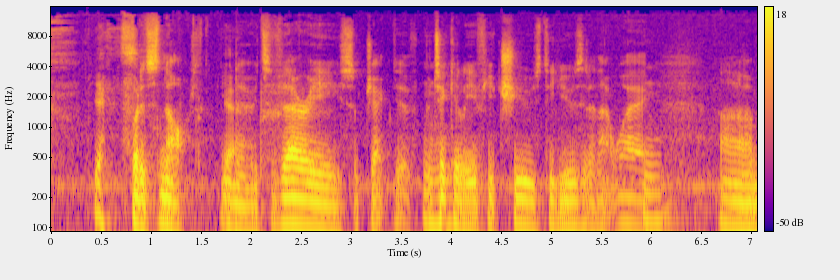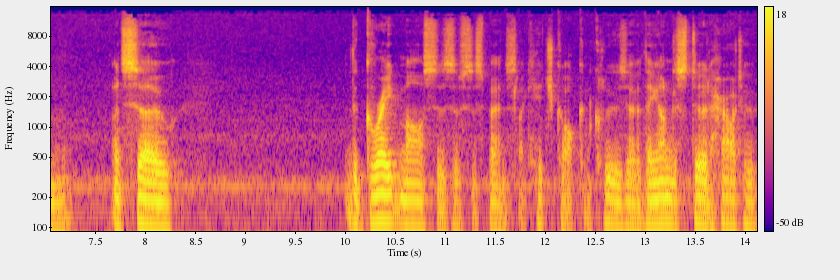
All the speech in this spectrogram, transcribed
Yes. but it's not. You Yeah. know, it's very subjective, particularly if you choose to use it in that way. Um, and so, the great masters of suspense, like Hitchcock and Clouzot, they understood how to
